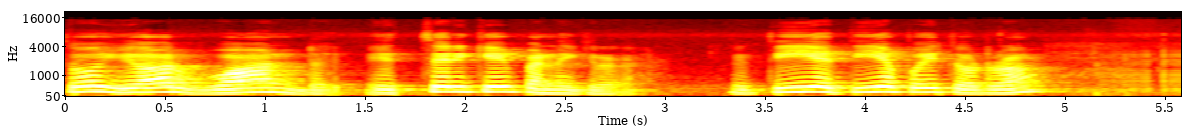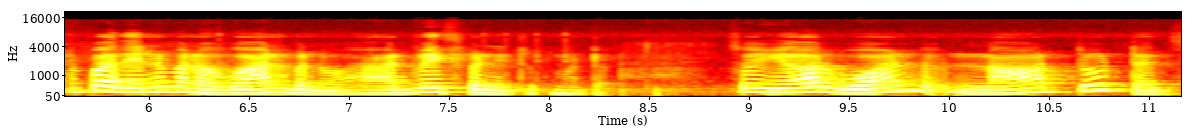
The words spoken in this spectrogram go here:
ஸோ யூ ஆர் வாண்ட் எச்சரிக்கை பண்ணிக்கிறேன் தீய தீய போய் தொடுறோம் அப்போ அது என்ன பண்ணுவோம் வான் பண்ணுவோம் அட்வைஸ் பண்ணிகிட்டு இருக்க மாட்டோம் so you are want not to touch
